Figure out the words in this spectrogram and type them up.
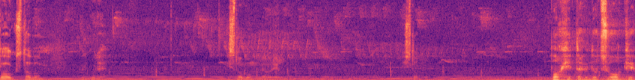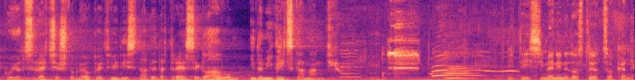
Bog s tobom, Grgure. I s tobom, Gavrilo. I s tobom. Pohitak do coke koji od sreće što me opet vidi stade da trese glavom i da mi gricka mantiju. I ti si meni nedostojao cokane.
